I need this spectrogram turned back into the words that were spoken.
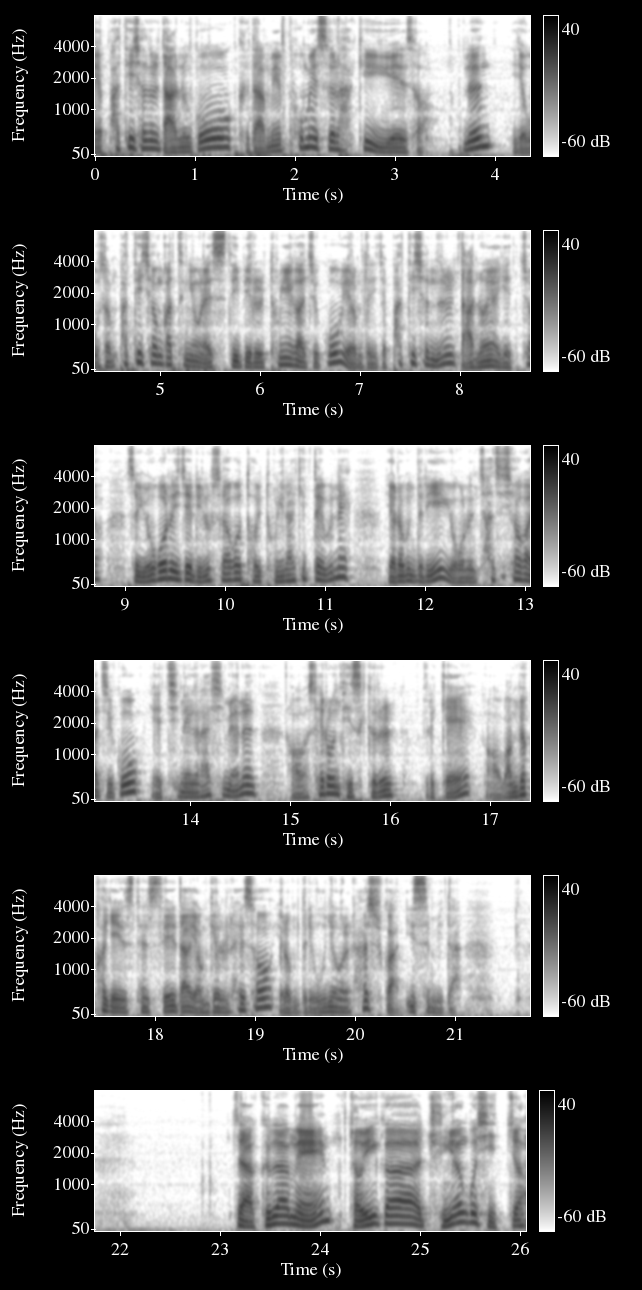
예, 파티션을 나누고 그 다음에 포맷을 하기 위해서는 이제 우선 파티션 같은 경우는 SDB를 통해 가지고 여러분들이 이제 파티션을 나눠야겠죠. 그래서 요거는 이제 리눅스하고 거의 동일하기 때문에 여러분들이 요거는 찾으셔 가지고 예, 진행을 하시면은 어, 새로운 디스크를 이렇게 어, 완벽하게 instance에다 연결을 해서 여러분들이 운영을 할 수가 있습니다. 자, 그 다음에 저희가 중요한 것이 있죠.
